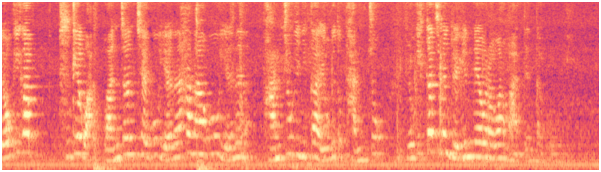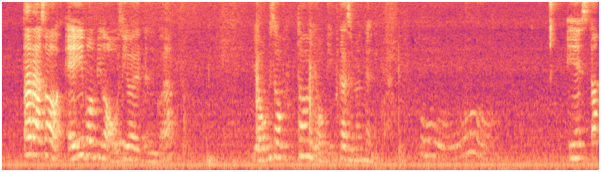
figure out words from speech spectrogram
여기가 두 개 완전체고 얘는 하나고 얘는 반쪽이니까 여기도 반쪽 여기까지면 되겠네요 라고 하면 안 된다고 따라서 A 범위가 어디여야 되는 거야? 여기서부터 여기까지만 되는 거야 오. 이해했어?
